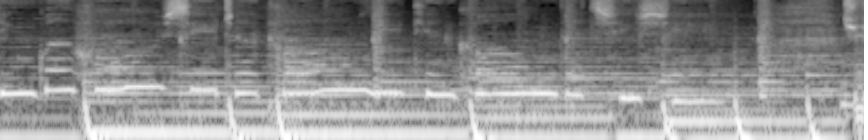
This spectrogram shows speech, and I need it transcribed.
尽管呼吸着同一天空的气息却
